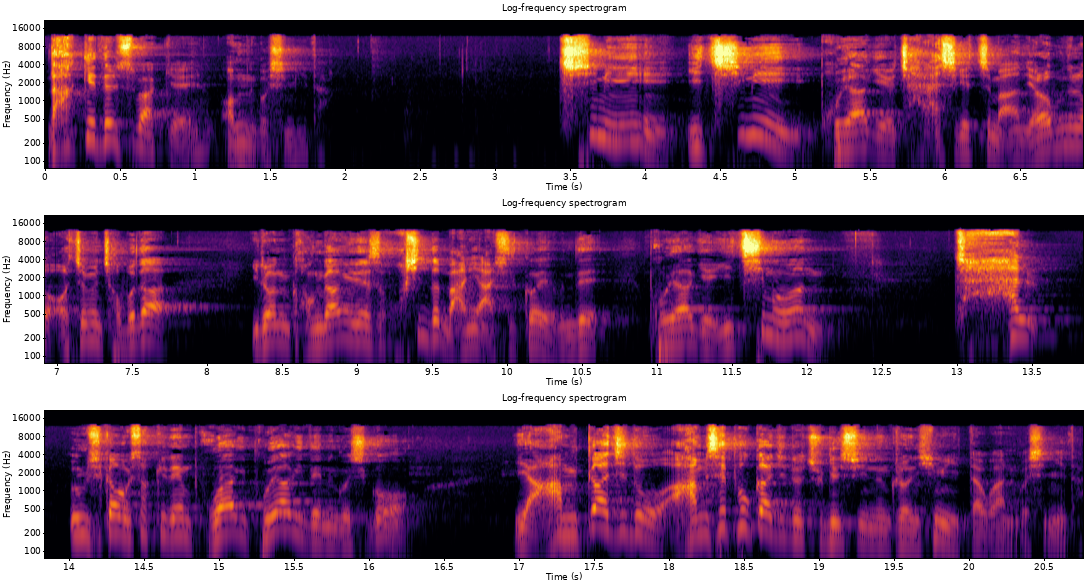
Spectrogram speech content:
낫게 될 수밖에 없는 것입니다. 침이 이 침이 보약이에요. 잘 아시겠지만 여러분들 어쩌면 저보다 이런 건강에 대해서 훨씬 더 많이 아실 거예요. 근데 보약이에요. 이 침은 잘 음식하고 섞게 되면 보약이 보약이 되는 것이고 이 암까지도 암 세포까지도 죽일 수 있는 그런 힘이 있다고 하는 것입니다.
